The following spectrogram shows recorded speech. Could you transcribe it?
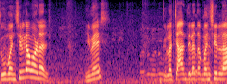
तू बनशील का मॉडेल हिमेश तुला चान्स दिला तर बनशील ना?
